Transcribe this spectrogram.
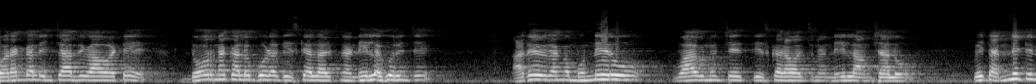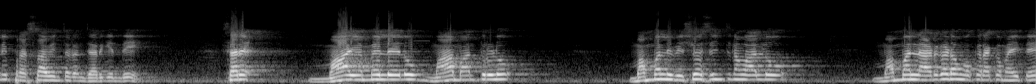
వరంగల్ ఇన్ఛార్జ్ కాబట్టి డోర్నకల్కు కూడా తీసుకెళ్ళాల్సిన నీళ్ళ గురించి. అదేవిధంగా మున్నేరు వాగు నుంచి తీసుకురావాల్సిన నీళ్ళ అంశాలు. వీటన్నిటిని ప్రస్తావించడం జరిగింది. సరే మా ఎమ్మెల్యేలు మా మంత్రులు మమ్మల్ని విశ్వసించిన వాళ్ళు మమ్మల్ని అడగడం ఒక రకమైతే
